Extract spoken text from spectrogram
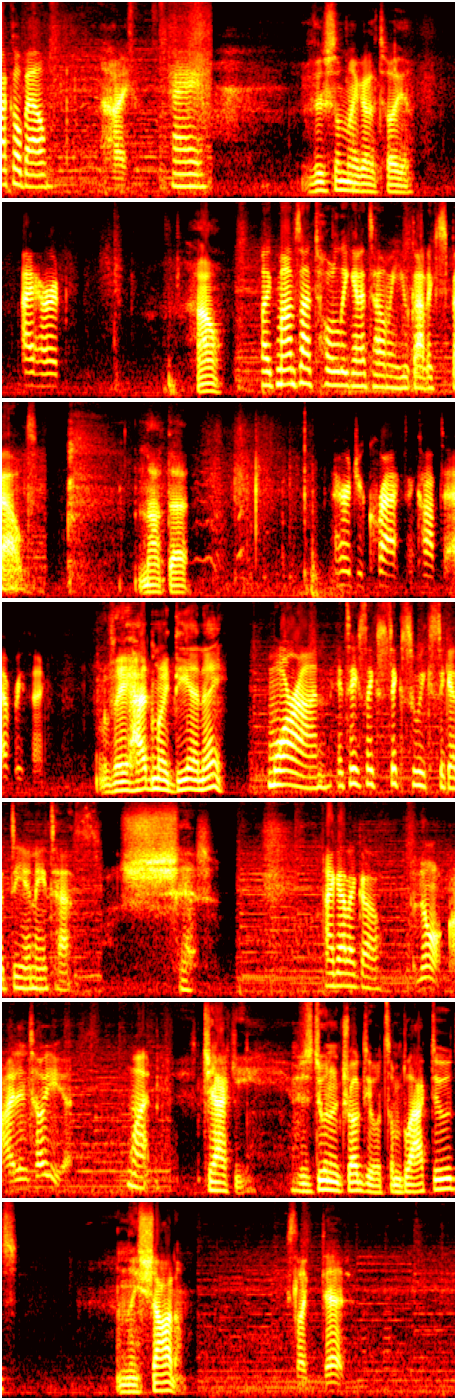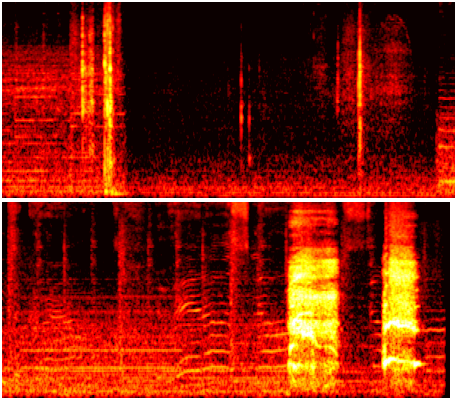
Taco Bell. Hi. Hey, There's something I gotta tell you. I heard. How? Like, Mom's not totally gonna tell me you got expelled. Not that. I heard you cracked and copped to everything. They had my DNA. Moron. It takes like six weeks to get DNA tests. Shit. I gotta go. No, I didn't tell you yet. What? Jackie. He was doing a drug deal with some black dudes, and they shot him. He's like dead.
